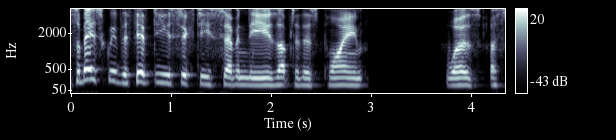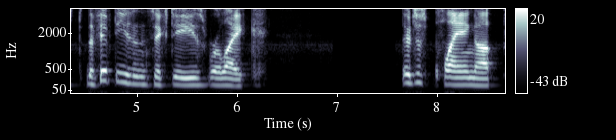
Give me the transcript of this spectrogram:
so basically the 50s, 60s, 70s up to this point was a, the 50s and 60s were like they're just playing up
